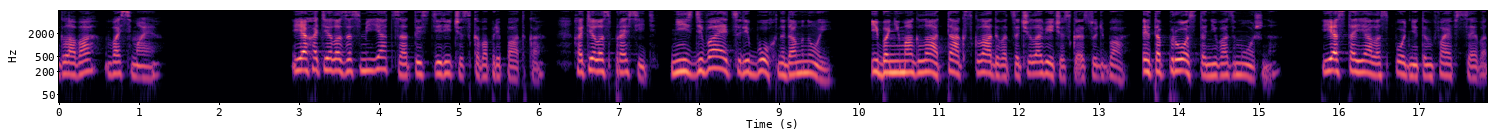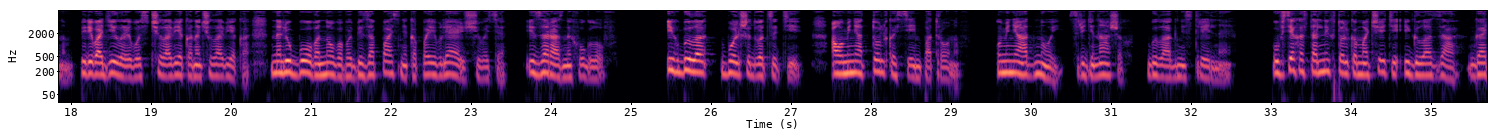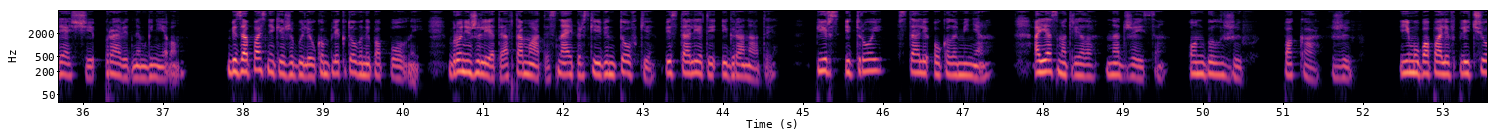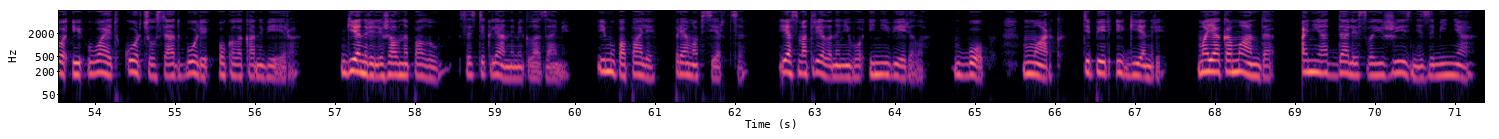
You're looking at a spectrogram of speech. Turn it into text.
Глава восьмая Я хотела засмеяться от истерического припадка. Хотела спросить, не издевается ли Бог надо мной? Ибо не могла так складываться человеческая судьба. Это просто невозможно. Я стояла с поднятым файв-севеном, переводила его с человека на человека, на любого нового безопасника, появляющегося из-за разных углов. Их было больше двадцати, а у меня только семь патронов. У меня одной, среди наших, было огнестрельное. У всех остальных только мачете и глаза, горящие праведным гневом. Безопасники же были укомплектованы по полной. Бронежилеты, автоматы, снайперские винтовки, пистолеты и гранаты. Пирс и Трой встали около меня. А я смотрела на Джейса. Он был жив. Пока жив. Ему попали в плечо, и Уайт корчился от боли около конвейера. Генри лежал на полу, со стеклянными глазами. Ему попали прямо в сердце. Я смотрела на него и не верила. Боб, Марк, теперь и Генри. Моя команда, они отдали свои жизни за меня.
